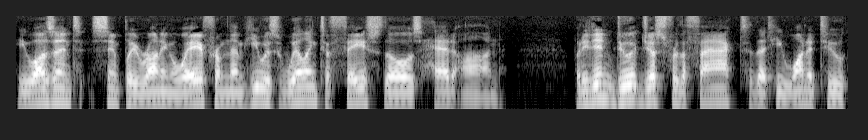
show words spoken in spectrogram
he wasn't simply running away from them, he was willing to face those head on. But he didn't do it just for the fact that he wanted to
